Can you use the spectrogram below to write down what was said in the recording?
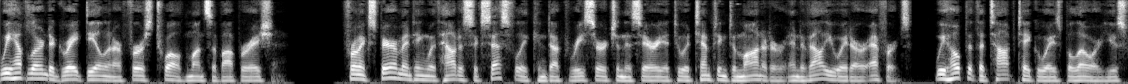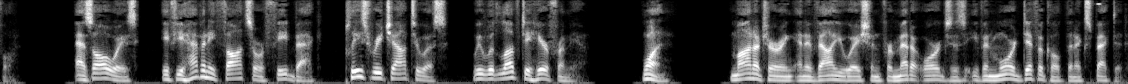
We have learned a great deal in our first 12 months of operation. From experimenting with how to successfully conduct research in this area to attempting to monitor and evaluate our efforts, we hope that the top takeaways below are useful. As always, if you have any thoughts or feedback, please reach out to us. we would love to hear from you. 1. Monitoring and evaluation for meta orgs is even more difficult than expected.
